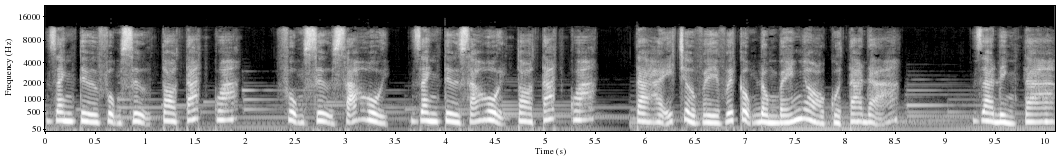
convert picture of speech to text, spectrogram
Danh từ phụng sự to tát quá, phụng sự xã hội, danh từ xã hội to tát quá. Ta hãy trở về với cộng đồng bé nhỏ của ta đã. Gia đình ta,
